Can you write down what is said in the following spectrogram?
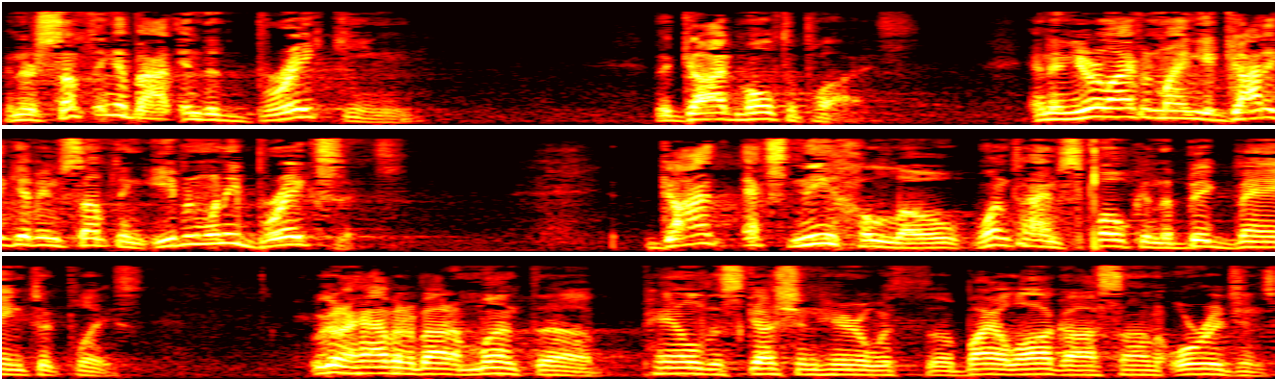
And there's something about in the breaking that God multiplies. And in your life and mine, you gotta give him something, even when he breaks it. God ex nihilo one time spoke and the Big Bang took place. We're gonna have in about a month a panel discussion here with uh, Biologos on origins.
